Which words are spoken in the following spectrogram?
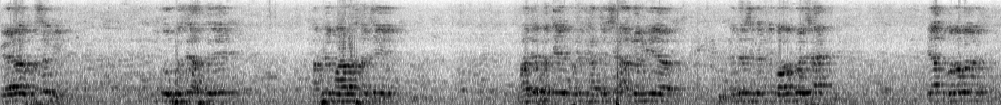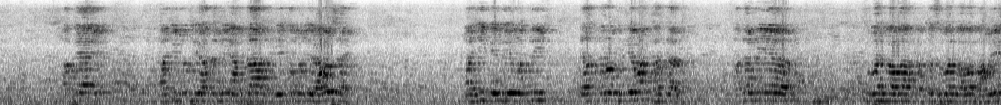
मेळाव्या प्रसंगी इथे उपस्थित असलेले आपले महाराष्ट्राचे भाजपचे प्रदेश अध्यक्ष आदरणीय चंद्रशेखरजी बावनकुळे साहेब. त्याचबरोबर आपल्या माजी मंत्री आदरणीय आमदार एकमंत्री रावळ साहेब. माजी केंद्रीय मंत्री त्याचबरोबर विद्यमान खासदार आदरणीय सुभाष बाबा डॉक्टर सुभाष बाबा भावले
